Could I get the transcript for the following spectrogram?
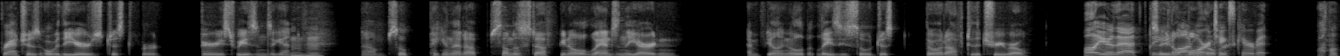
branches over the years just for various reasons again. hmm Um, so picking that up, some of the stuff, you know, lands in the yard and I'm feeling a little bit lazy, so just throw it off to the tree row. Well, you're that So the you don't mow it lawnmower takes care of it. Well,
